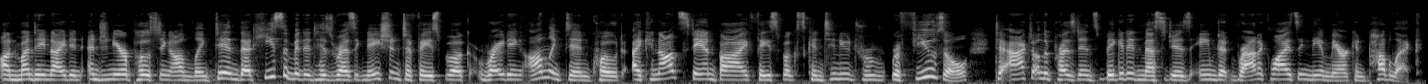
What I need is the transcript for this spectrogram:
on Monday night, an engineer posting on LinkedIn that he submitted his resignation to Facebook, writing on LinkedIn, quote, I cannot stand by Facebook's continued re- refusal to act on the president's bigoted messages aimed at radicalizing the American public.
